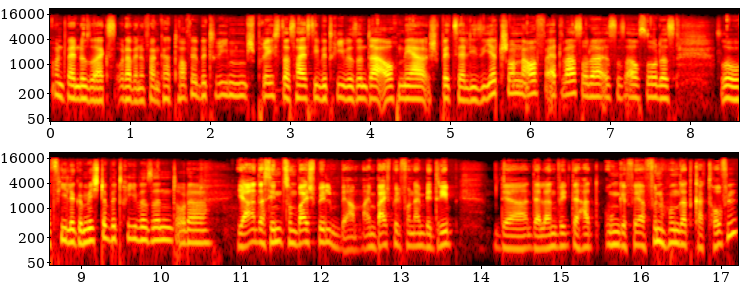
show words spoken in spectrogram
Und wenn du sagst, oder wenn du von Kartoffelbetrieben sprichst, das heißt, die Betriebe sind da auch mehr spezialisiert schon auf etwas? Oder ist es auch so, dass so viele gemischte Betriebe sind oder? Ja, das sind zum Beispiel, ja, ein Beispiel von einem Betrieb, der, der Landwirt, der hat ungefähr 500 Kartoffeln,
